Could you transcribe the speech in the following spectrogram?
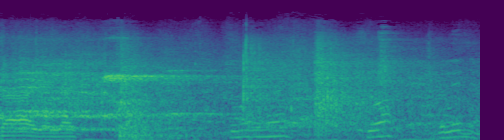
Да, я, я. Все, удаление.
